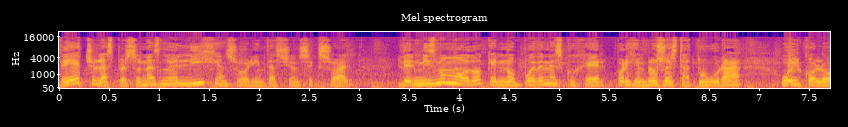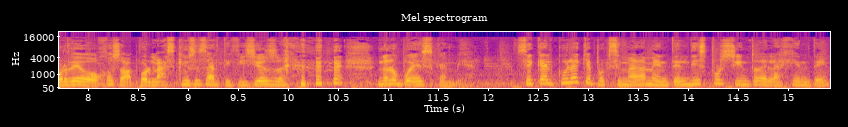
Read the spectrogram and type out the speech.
De hecho, las personas no eligen su orientación sexual Del mismo modo que no pueden escoger, por ejemplo, su estatura o el color de ojos, o por más que uses artificios, no lo puedes cambiar. Se calcula que aproximadamente el 10% de la gente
